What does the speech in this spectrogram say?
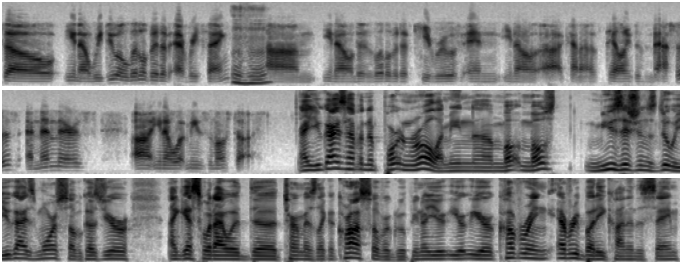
So you know, we do a little bit of everything. Mhm. Um, you know, there's a little bit of Kiruv in you know, uh, kind of tailing to the masses, and then there's uh, you know what means the most to us. And you guys have an important role. I mean, uh, mo- most musicians do. You guys more so because you're, I guess, what I would uh, term as like a crossover group. You know, you're you're, you're covering everybody kind of the same,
